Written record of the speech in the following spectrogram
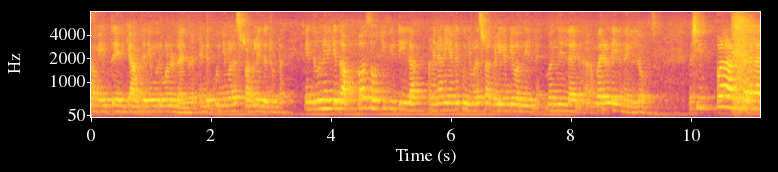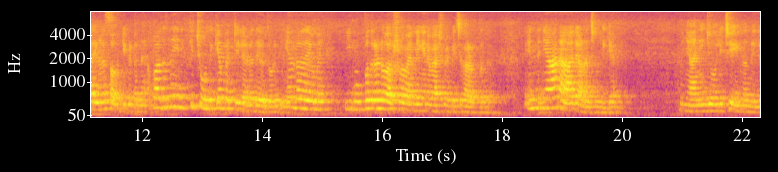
സമയത്ത് എനിക്ക് ആന്തരിക മുറിവുകൾ ഉണ്ടായിരുന്നു എന്റെ കുഞ്ഞുങ്ങളെ സ്ട്രഗിൾ ചെയ്തിട്ടുണ്ട്. എന്തുകൊണ്ട് എനിക്കത് അപ്പ സൗഖ്യം കിട്ടിയില്ല? അങ്ങനെയാണ് എന്റെ കുഞ്ഞുങ്ങളെ സ്ട്രഗിൾ ചെയ്യേണ്ടി വന്നില്ല വന്നില്ല വരേണ്ടിയിരുന്നില്ലല്ലോ. പക്ഷെ ഇപ്പോഴാണ് ചില കാര്യങ്ങൾ സൗഖ്യം കിട്ടുന്നത്. അപ്പം അതൊന്നും എനിക്ക് ചോദിക്കാൻ പറ്റില്ലല്ലോ ദൈവത്തോട്. നീ എന്താ ദൈവമേ ഈ മുപ്പത്തിരണ്ട് വർഷം എന്നെ ഇങ്ങനെ വിഷമിപ്പിച്ച് വളർത്തത് ഞാൻ ആരാണ് ചോദിക്കാൻ? ഞാൻ ഈ ജോലി ചെയ്യുന്നതിൽ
